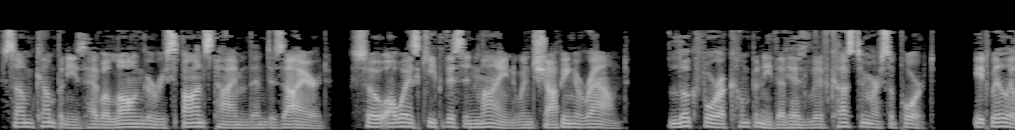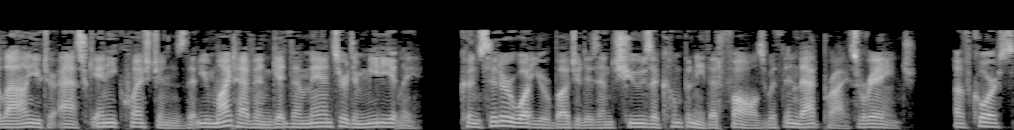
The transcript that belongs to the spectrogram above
Some companies have a longer response time than desired, so always keep this in mind when shopping around. Look for a company that has live customer support. It will allow you to ask any questions that you might have and get them answered immediately. Consider what your budget is and choose a company that falls within that price range. Of course,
